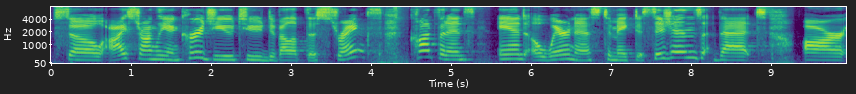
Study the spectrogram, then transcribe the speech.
So I strongly encourage you to develop the strength, confidence, and awareness to make decisions that are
